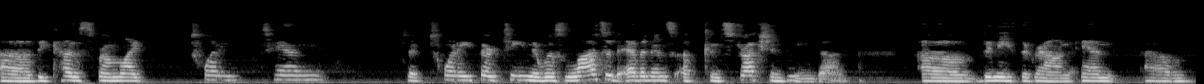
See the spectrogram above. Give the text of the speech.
uh, because from like 2010 to 2013, there was lots of evidence of construction being done uh, beneath the ground, and um,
